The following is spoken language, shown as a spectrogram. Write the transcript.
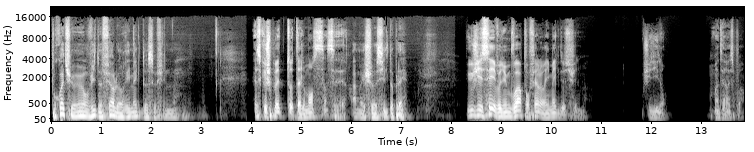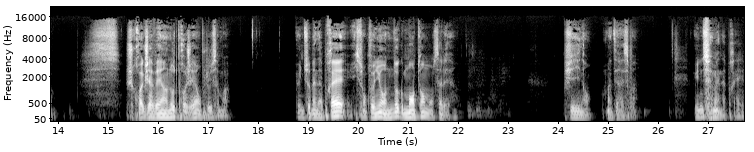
Pourquoi tu as eu envie de faire le remake de ce film? Est-ce que je peux être totalement sincère? Ah, mais s'il te plaît. UGC est venu me voir pour faire le remake de ce film. J'ai dit non, m'intéresse pas. Je crois que j'avais un autre projet en plus à moi. Une semaine après, ils sont revenus en augmentant mon salaire. J'ai dit non, m'intéresse pas. Une semaine après,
